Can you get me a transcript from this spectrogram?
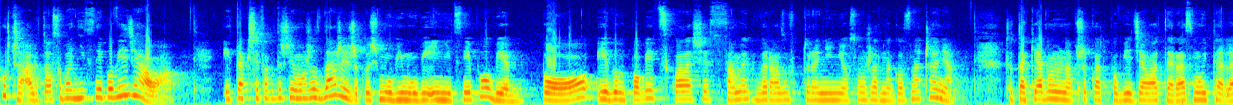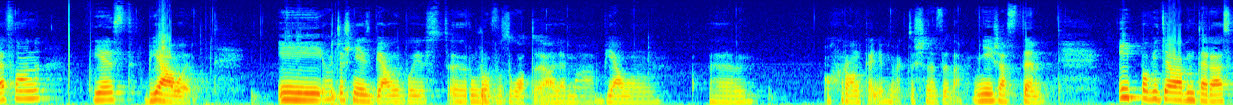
kurczę, ale ta osoba nic nie powiedziała. I tak się faktycznie może zdarzyć, że ktoś mówi, mówi i nic nie powie, bo jego wypowiedź składa się z samych wyrazów, które nie niosą żadnego znaczenia. To tak ja bym na przykład powiedziała teraz, mój telefon jest biały. I chociaż nie jest biały, bo jest e, różowo-złoty, ale ma białą y, ochronkę, nie wiem jak to się nazywa. Mniejsza z tym. I powiedziałabym teraz,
